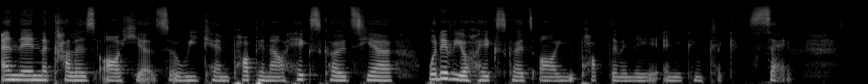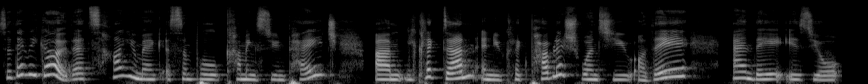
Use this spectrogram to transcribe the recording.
and then the colors are here. So we can pop in our hex codes here. Whatever your hex codes are, you pop them in there and you can click save. So there we go. That's how you make a simple coming soon page. Um, you click done and you click publish once you are there. And there is your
